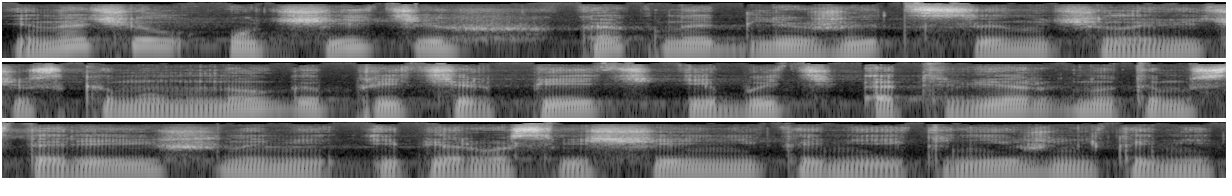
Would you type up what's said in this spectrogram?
И начал учить их, как надлежит сыну человеческому много претерпеть и быть отвергнутым старейшинами и первосвященниками и книжниками,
